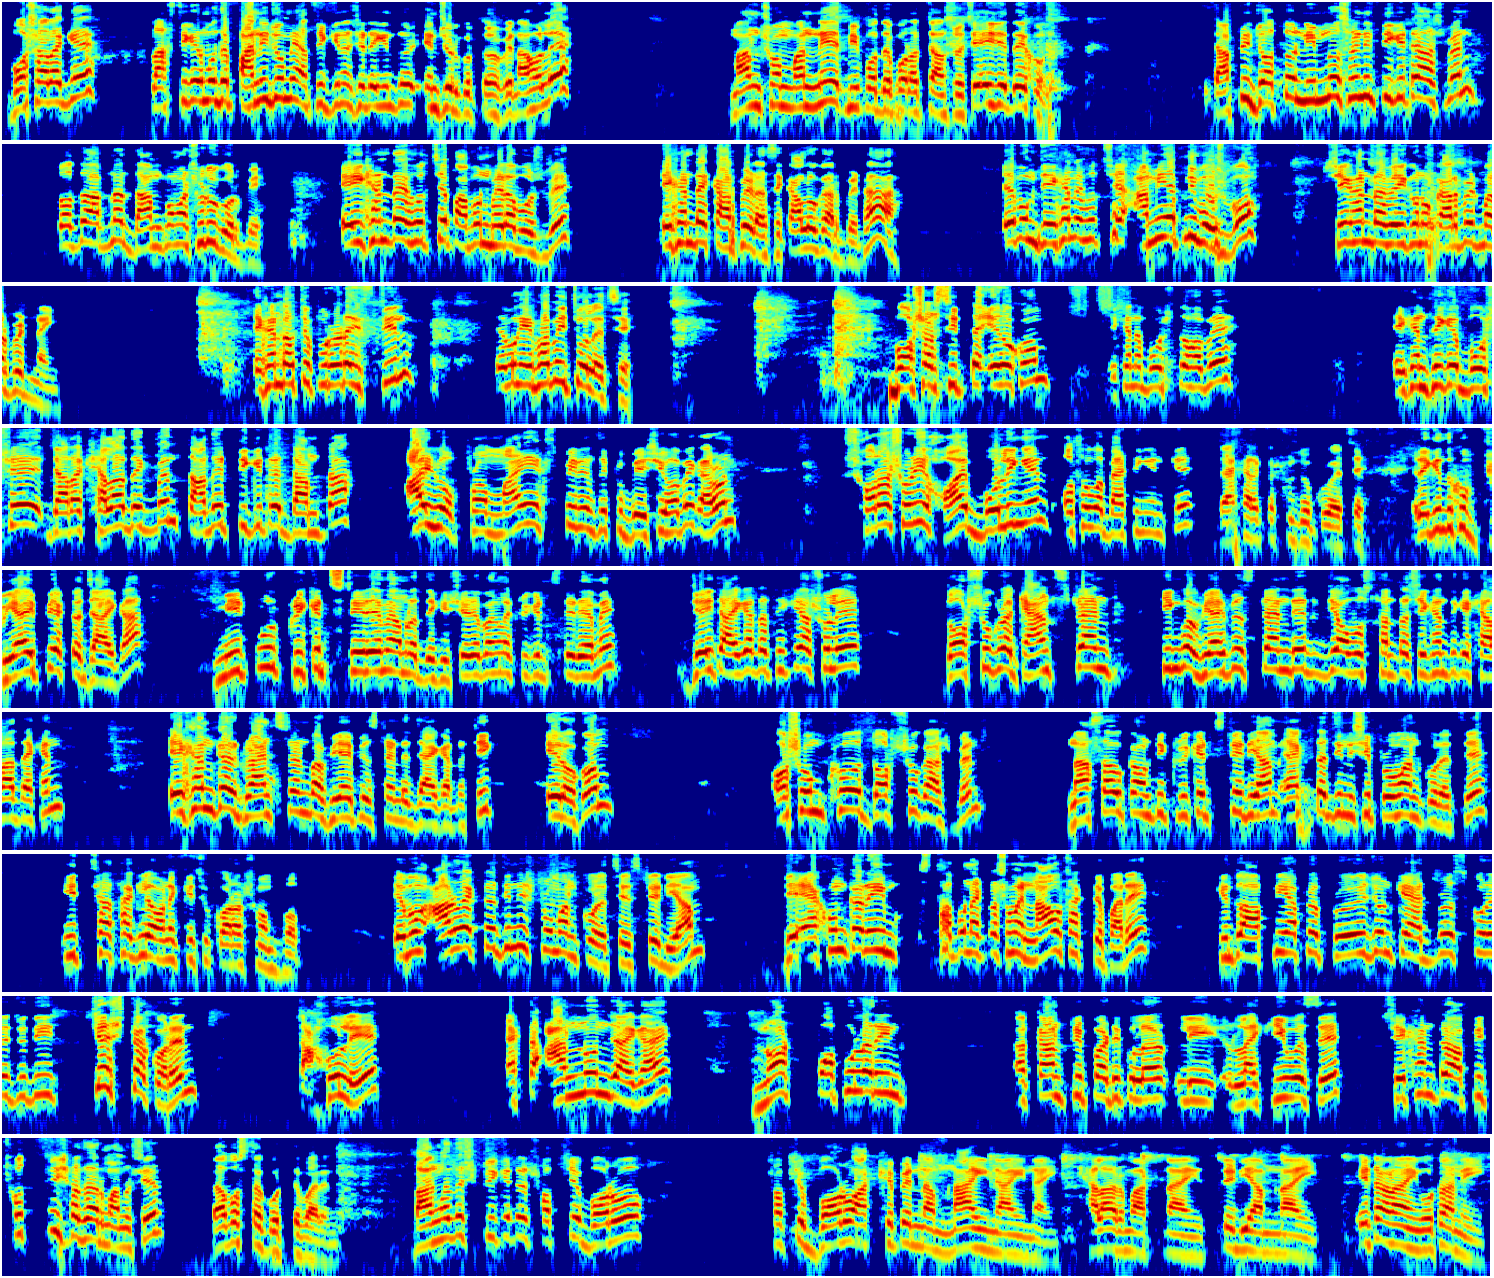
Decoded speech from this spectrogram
বসার আগে প্লাস্টিকের মধ্যে পানি জমে আছে কিনা সেটা কিন্তু এনশোর করতে হবে, না হলে মান সম্মান নিয়ে বিপদে পড়ার চান্স রয়েছে। এই যে দেখুন, আপনি যত নিম্ন শ্রেণির টিকিটে আসবেন তত আপনার দাম কমা শুরু করবে। এইখানটায় হচ্ছে পাপন ভেড়া বসবে। এখানটায় কার্পেট আছে, কালো কার্পেট হ্যাঁ? এবং যেখানে হচ্ছে আমি আপনি বসবো, সেখানটা ভাই কোনো কার্পেট মার্পেট নাই। এখানটা হচ্ছে পুরোটা স্টিল এবং এভাবেই চলেছে। বসার সিটটা এরকম, এখানে বসতে হবে। এখান থেকে বসে যারা খেলা দেখবেন, তাদের টিকিটের দামটা I hope from my experience একটু বেশি হবে, কারণ সরাসরি হয় বোলিং এন্ড অথবা ব্যাটিং এন্ডকে দেখার একটা সুযোগ রয়েছে। এটা কিন্তু খুব ভিআইপি একটা জায়গা। মিরপুর ক্রিকেট স্টেডিয়ামে আমরা দেখি শেরে বাংলা ক্রিকেট স্টেডিয়ামে যেই জায়গাটা থেকে আসলে দর্শকরা গ্র্যান্ড স্ট্যান্ড কিংবা ভিআইপি স্ট্যান্ডের যে অবস্থানটা, সেখান থেকে খেলা দেখেন। এখানকার গ্র্যান্ড স্ট্যান্ড বা ভিআইপি স্ট্যান্ডের জায়গাটা ঠিক এরকম। অসংখ্য দর্শক আসবেন। নাসাউ কাউন্টি ক্রিকেট স্টেডিয়াম একটা জিনিসই প্রমাণ করেছে, ইচ্ছা থাকলে অনেক কিছু করা সম্ভব। এবং আরও একটা জিনিস প্রমাণ করেছে স্টেডিয়াম যে এখনকার এই স্থাপনা একটা সময় নাও থাকতে পারে, কিন্তু আপনি আপনার প্রয়োজনকে অ্যাড্রেস করে যদি চেষ্টা করেন, তাহলে একটা আননোন জায়গায় not popular in country particularly like USA সেখানটা আপনি ছত্রিশ হাজার মানুষের ব্যবস্থা করতে পারেন। বাংলাদেশ ক্রিকেটের সবচেয়ে বড় সবচেয়ে বড় আক্ষেপের নাম নাই নাই নাই। খেলার মাঠ নাই, স্টেডিয়াম নাই, এটা নাই, ওটা নেই।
